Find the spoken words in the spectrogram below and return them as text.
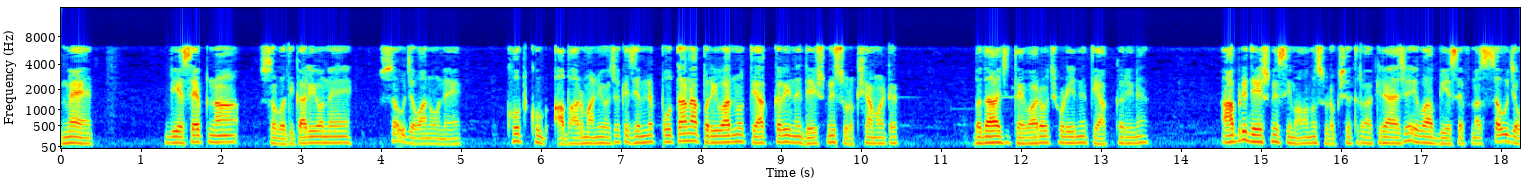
મેં બીએસએફના સૌ અધિકારીઓને સૌ જવાનોને ખૂબ ખૂબ આભાર માન્યો છે કે જેમને પોતાના પરિવારનો ત્યાગ કરીને દેશની સુરક્ષા માટે બધા જ તહેવારો છોડીને ત્યાગ કરીને આપણી દેશની સીમાઓનો સુરક્ષિત રાખી રહ્યા છે એવા બીએસએફના સૌ જવાનો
